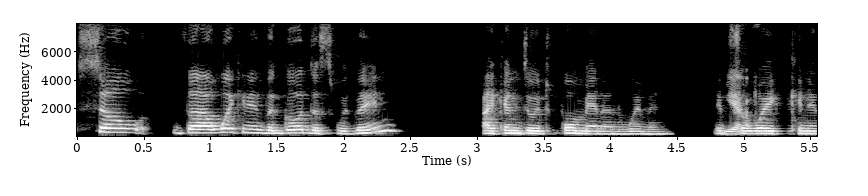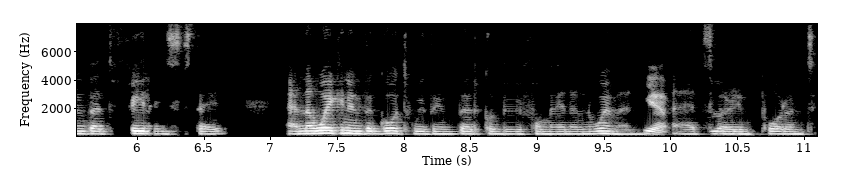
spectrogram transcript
so the awakening the goddess within I can do it for men and women. It's yeah. awakening that feeling state and awakening the God within that could be for men and women. Yeah. It's very mm-hmm. important.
